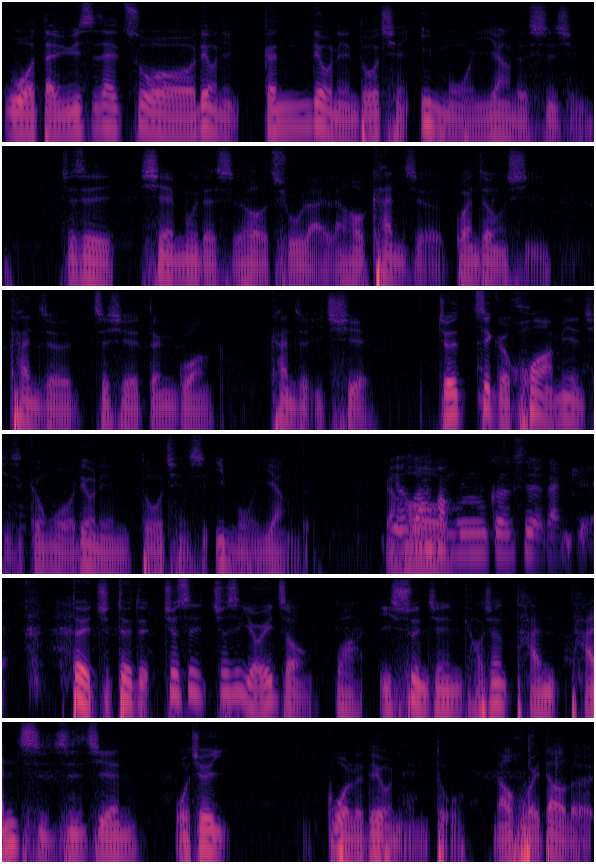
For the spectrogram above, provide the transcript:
我等于是在做六年跟六年多前一模一样的事情，就是谢幕的时候出来，然后看着观众席，看着这些灯光，看着一切，就是这个画面其实跟我六年多前是一模一样的。然后恍如隔世的感觉。对，就对对，就是就是有一种哇，一瞬间好像弹弹指之间，我就过了六年多，然后回到了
